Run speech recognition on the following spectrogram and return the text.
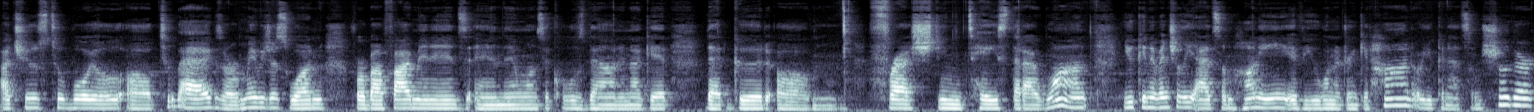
i choose to boil uh, two bags or maybe just one for about five minutes and then once it cools down and i get that good um, fresh taste that I want, you can eventually add some honey if you want to drink it hot, or you can add some sugar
